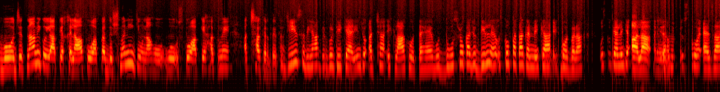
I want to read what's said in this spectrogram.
वो जितना भी कोई आपके खिलाफ हो आपका दुश्मन ही क्यों ना हो वो उसको आपके हक में अच्छा कर देता है। जी सदिया बिल्कुल ठीक कह रही हैं जो अच्छा इखलाक होता है वो दूसरों का जो दिल है उसको पता करने का एक बहुत बड़ा उसको कह लें कि आला हम उसको एज आ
